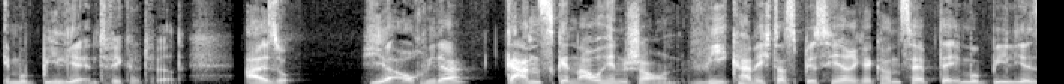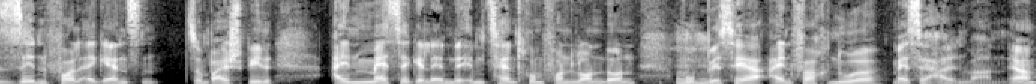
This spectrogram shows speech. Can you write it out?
Immobilie entwickelt wird. Also, hier auch wieder ganz genau hinschauen. Wie kann ich das bisherige Konzept der Immobilie sinnvoll ergänzen? Zum Beispiel ein Messegelände im Zentrum von London, wo bisher einfach nur Messehallen waren. Ja?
